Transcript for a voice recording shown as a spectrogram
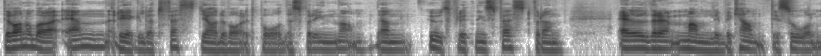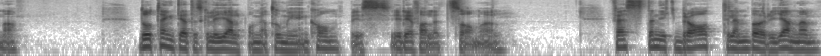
Det var nog bara en regelrätt fest jag hade varit på dessförinnan. En utflyttningsfest för en äldre manlig bekant i Solna. Då tänkte jag att det skulle hjälpa om jag tog med en kompis, i det fallet Samuel. Festen gick bra till en början, men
